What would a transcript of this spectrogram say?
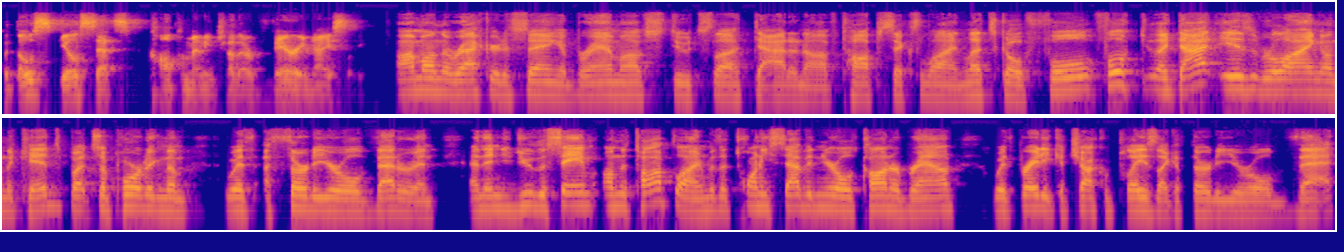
but those skill sets complement each other very nicely I'm on the record of saying Abramov, Stützle, Dadonov, top six line. Let's go full, full. Like that is relying on the kids, but supporting them with a 30 year old veteran. And then you do the same on the top line with a 27 year old Connor Brown with Brady Tkachuk, who plays like a 30 year old vet.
